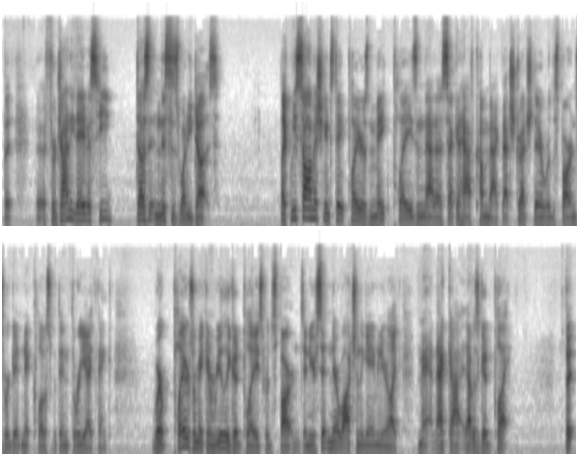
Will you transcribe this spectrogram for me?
But uh, for Johnny Davis, he does it, and this is what he does. Like we saw Michigan State players make plays in that uh, second half comeback, that stretch there where the Spartans were getting it close within three, I think, where players were making really good plays for the Spartans, and you're sitting there watching the game and you're like, man, that guy, that was a good play. But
